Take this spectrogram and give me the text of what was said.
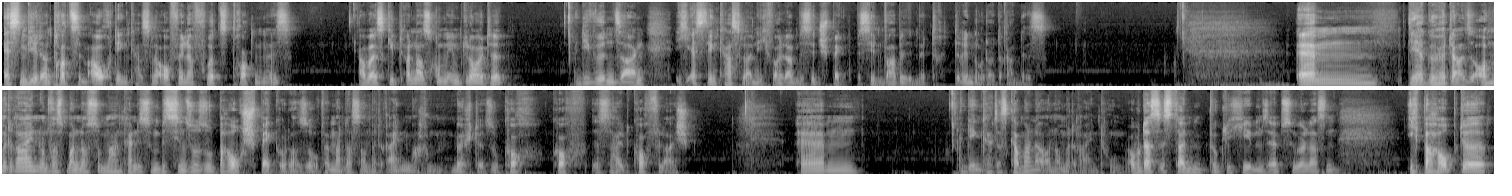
essen wir dann trotzdem auch den Kassler, auch wenn er furz trocken ist. Aber es gibt andersrum eben Leute, die würden sagen, ich esse den Kassler nicht, weil da ein bisschen Speck, ein bisschen Wabbel mit drin oder dran ist. Ähm, der gehört da also auch mit rein. Und was man noch so machen kann, ist so ein bisschen so, so Bauchspeck oder so, wenn man das noch mit reinmachen möchte. So Koch, Koch ist halt Kochfleisch. Ähm, den, das kann man da auch noch mit reintun. Aber das ist dann wirklich jedem selbst überlassen. Ich behaupte,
